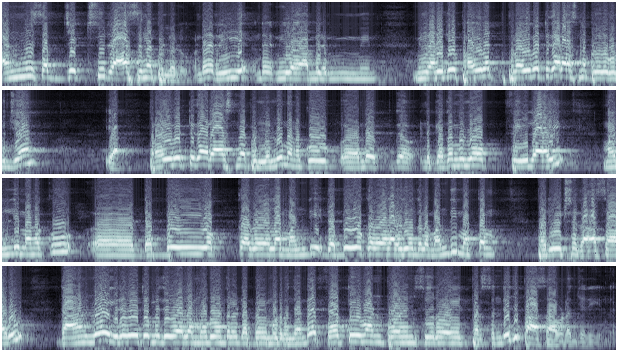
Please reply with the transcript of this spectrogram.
అన్ని సబ్జెక్ట్స్ రాసిన పిల్లలు. అంటే రీ అంటే మీరు మీరు మీ- మీరు అడుగుతూ ప్రైవేట్ ప్రైవేట్గా రాసిన పిల్లల గురించా? యా ప్రైవేట్గా రాసిన పిల్లలు మనకు అంటే గతంలో ఫెయిల్ అయి మళ్ళీ మనకు డెబ్బై ఒక్క వేల మంది డెబ్బై ఒక్క వేల ఐదు వందల మంది మొత్తం పరీక్ష రాశారు. దానిలో ఇరవై తొమ్మిది వేల మూడు వందల డెబ్బై మూడు మంది అంటే forty one point zero eight percentage pass అవ్వడం జరిగింది.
